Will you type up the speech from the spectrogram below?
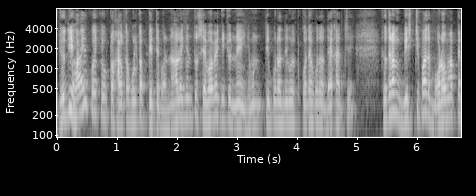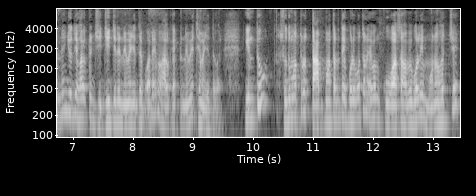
যদি হয় কয়েক একটু হালকা ফুলকা পেতে পারে, নাহলে কিন্তু সেভাবে কিছু নেই। যেমন ত্রিপুরার দিকে একটু কোথাও কোথাও দেখাচ্ছে। সুতরাং বৃষ্টিপাত বড় মাপের নেই, যদি হয় একটু ঝি- ঝিরঝিরে নেমে যেতে পারে বা হালকা একটু নেমে থেমে যেতে পারে। কিন্তু শুধুমাত্র তাপমাত্রাতে পরিবর্তন এবং কুয়াশা হবে বলেই মনে হচ্ছে।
